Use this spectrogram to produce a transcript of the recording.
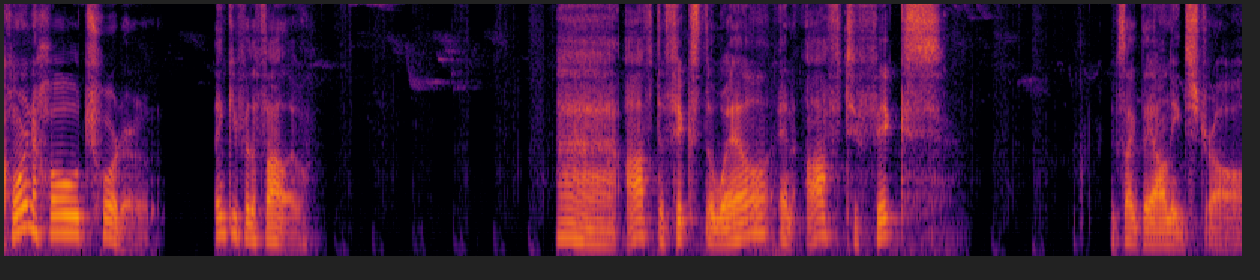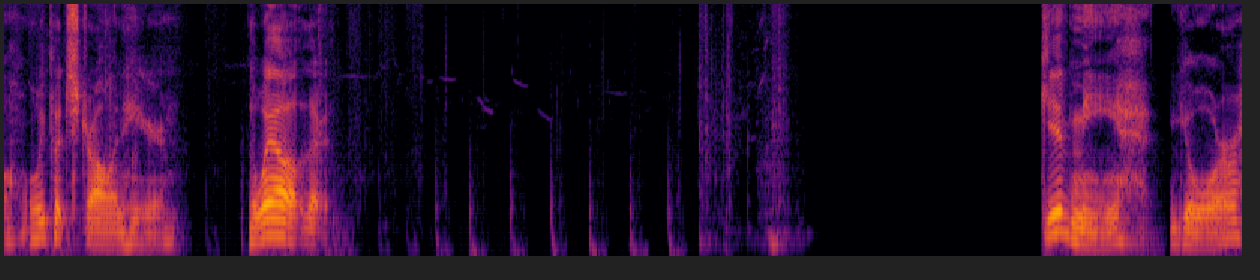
Cornhole Chorter. Thank you for the follow. Off to fix the well and off to fix... Looks like they all need straw. Well, we put straw in here. The well... The... Give me your.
